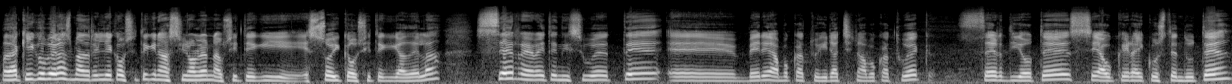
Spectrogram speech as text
Badakigu beraz Madrileko auzitegi nazionalen auzitegi ezoik auzitegi dela, zer erraiten dizuete e, bere abokatu iratzen abokatuek, zer diote, ze aukera ikusten dute,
